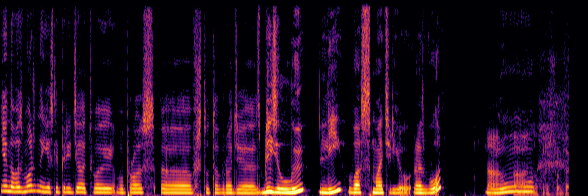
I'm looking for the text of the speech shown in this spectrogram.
Не, ну, возможно, если переделать твой вопрос э, в что-то вроде «Сблизил ли, ли вас с матерью развод?» а, ну... А, ну, хорошо, да.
